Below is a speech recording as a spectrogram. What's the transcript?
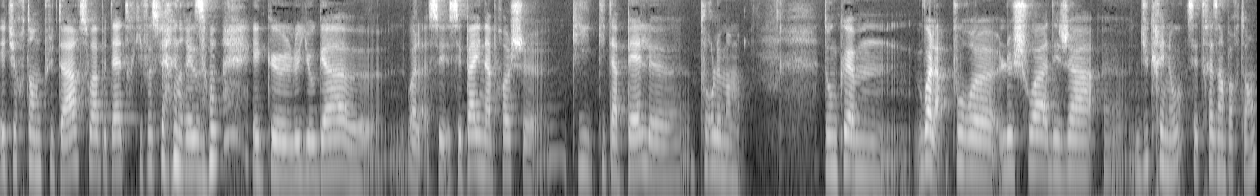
et tu retentes plus tard, soit peut-être qu'il faut se faire une raison et que le yoga, euh, voilà, c'est pas une approche euh, qui, t'appelle euh, pour le moment. Donc voilà, pour le choix déjà du créneau, c'est très important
